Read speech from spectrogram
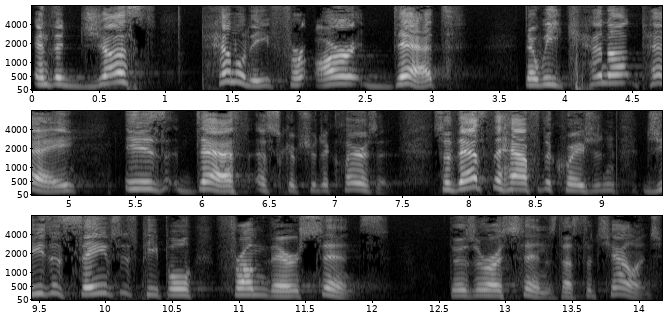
And the just penalty for our debt that we cannot pay is death, as Scripture declares it. So that's the half of the equation. Jesus saves his people from their sins. Those are our sins. That's the challenge.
